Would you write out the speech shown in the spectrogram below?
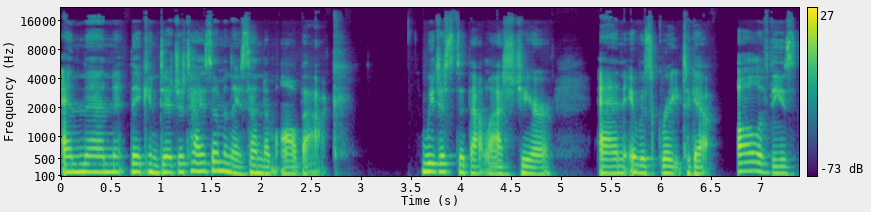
and then they can digitize them and they send them all back. We just did that last year, and it was great to get all of these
